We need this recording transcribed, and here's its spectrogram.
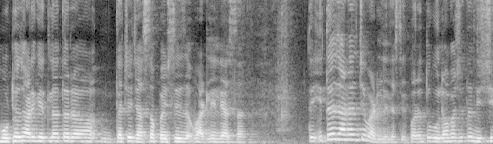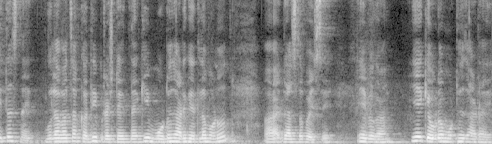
मोठं झाड घेतलं तर त्याचे जास्त पैसे वाढलेले असतात. ते इतर झाडांचे वाढलेले असतील परंतु गुलाबाचे तर निश्चितच नाहीत. गुलाबाचा कधी प्रश्न येत नाही की मोठं झाड घेतलं म्हणून जास्त पैसे. हे बघा हे केवढं मोठं झाड आहे.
